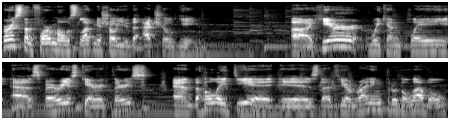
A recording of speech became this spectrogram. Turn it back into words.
First and foremost, let me show you the actual game. Uh, here we can play as various characters and the whole idea is that you're running through the level,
